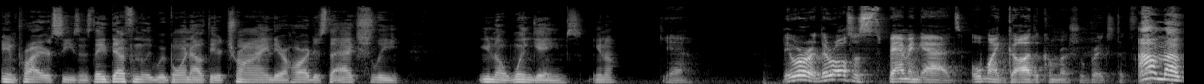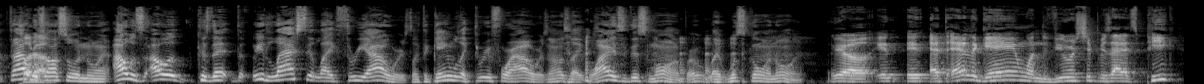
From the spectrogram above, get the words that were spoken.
in prior seasons. They definitely were going out there trying their hardest to actually, you know, win games. You know. Yeah. They were they were also spamming ads. Oh my god, the commercial breaks took. forever. I'm not. That But, was uh, also annoying. I was. I was because that it lasted like three hours. Like the game was like three or four hours, and I was like, "Why is it this long, bro? Like, what's going on?" Yo, in, in at the end of the game when the viewership is at its peak,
